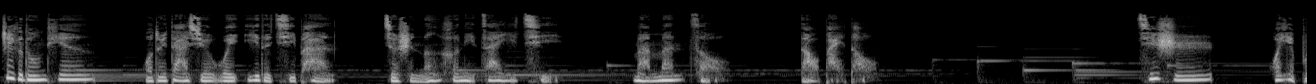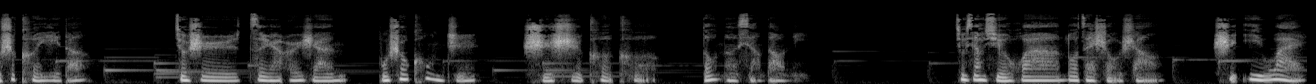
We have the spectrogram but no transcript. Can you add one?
这个冬天，我对大学唯一的期盼，就是能和你在一起，慢慢走，到白头。其实，我也不是刻意的，就是自然而然，不受控制，时时刻刻都能想到你。就像雪花落在手上，是意外。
